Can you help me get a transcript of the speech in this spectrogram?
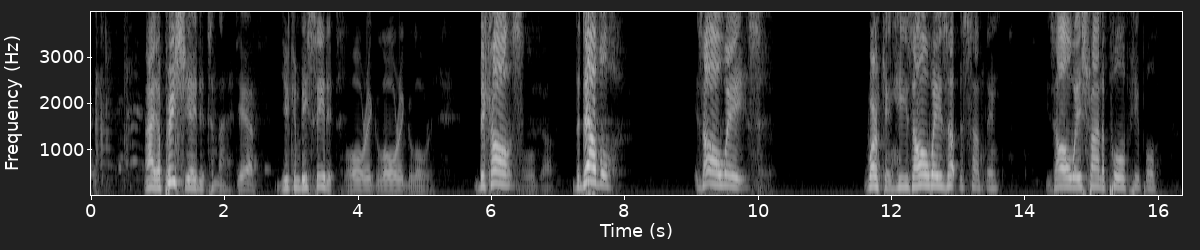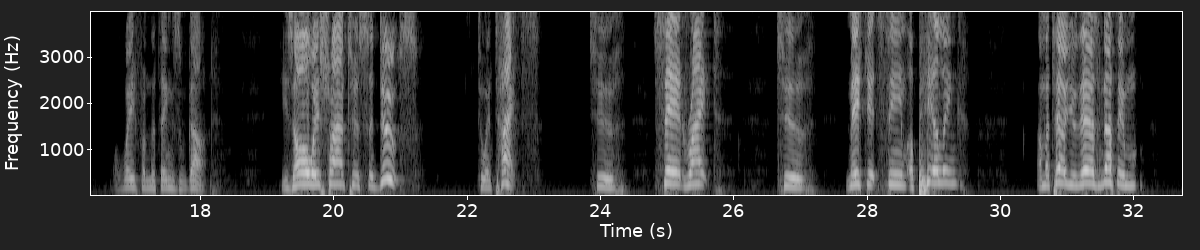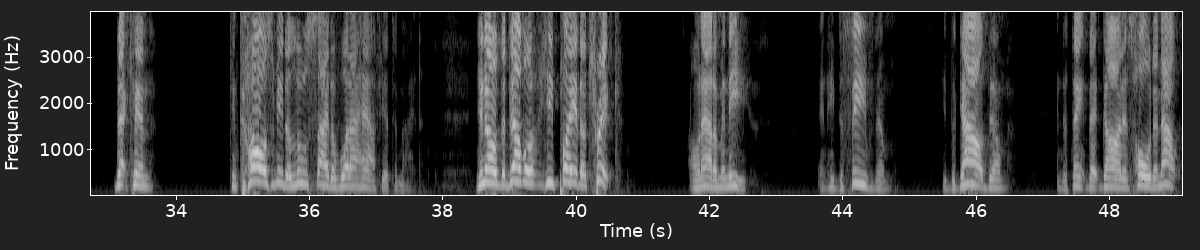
I appreciate it tonight. Yeah. You can be seated Glory, glory, glory. because Oh, the devil is always working. He's always up to something. He's always trying to pull people away from the things of God. He's always trying to seduce, to entice, to say it right, to make it seem appealing. I'm going to tell you, there's nothing that can can cause me to lose sight of what I have here tonight. You know, the devil, he played a trick on Adam and Eve, and he deceived them, he beguiled them, and to think that God is holding out,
